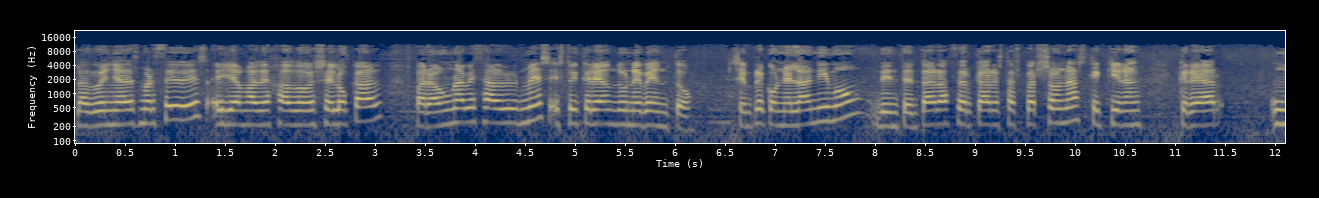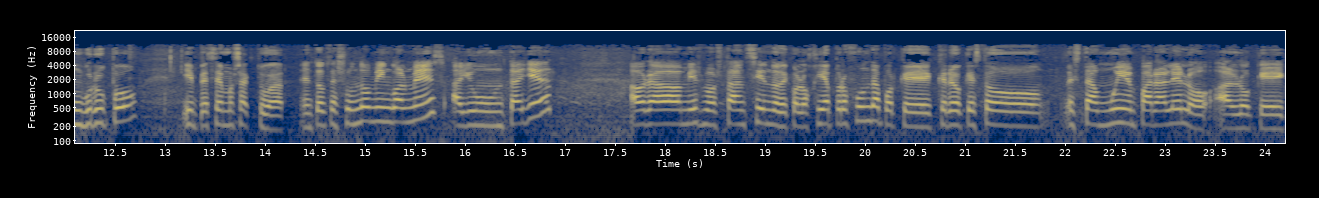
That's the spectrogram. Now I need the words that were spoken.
la dueña es Mercedes, ella me ha dejado ese local para una vez al mes estoy creando un evento, siempre con el ánimo de intentar acercar a estas personas que quieran crear un grupo y empecemos a actuar. Entonces, un domingo al mes hay un taller. Ahora mismo están siendo de ecología profunda porque creo que esto está muy en paralelo a lo que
